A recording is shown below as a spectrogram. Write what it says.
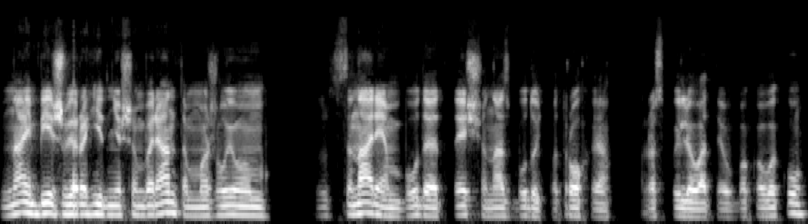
Найбільш вірогіднішим варіантом, можливим сценарієм буде те, що нас будуть потрохи розпилювати в боковику.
